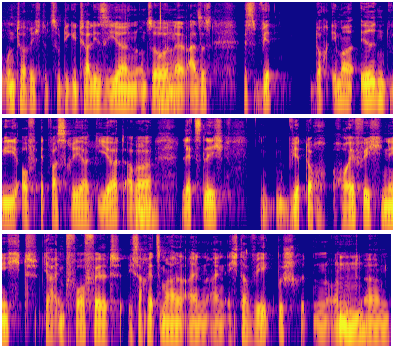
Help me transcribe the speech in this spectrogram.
Unterrichte zu digitalisieren und so. Ne? Also es, es wird doch immer irgendwie auf etwas reagiert, aber mhm. letztlich wird doch häufig nicht ja im Vorfeld, ich sage jetzt mal, ein, ein echter Weg beschritten. Und mhm. ähm,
